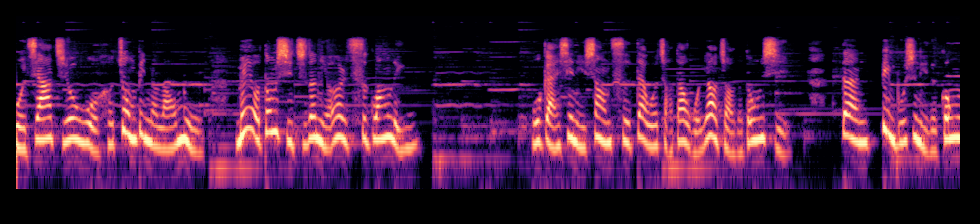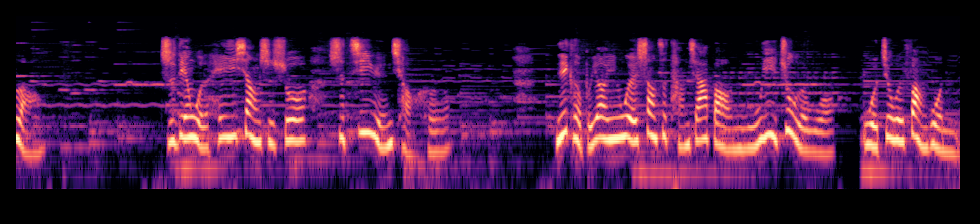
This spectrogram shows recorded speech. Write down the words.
我家只有我和重病的老母，没有东西值得你二次光临。我感谢你上次带我找到我要找的东西，但并不是你的功劳。指点我的黑衣相士说是机缘巧合，你可不要因为上次唐家宝你无意助了我，我就会放过你。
